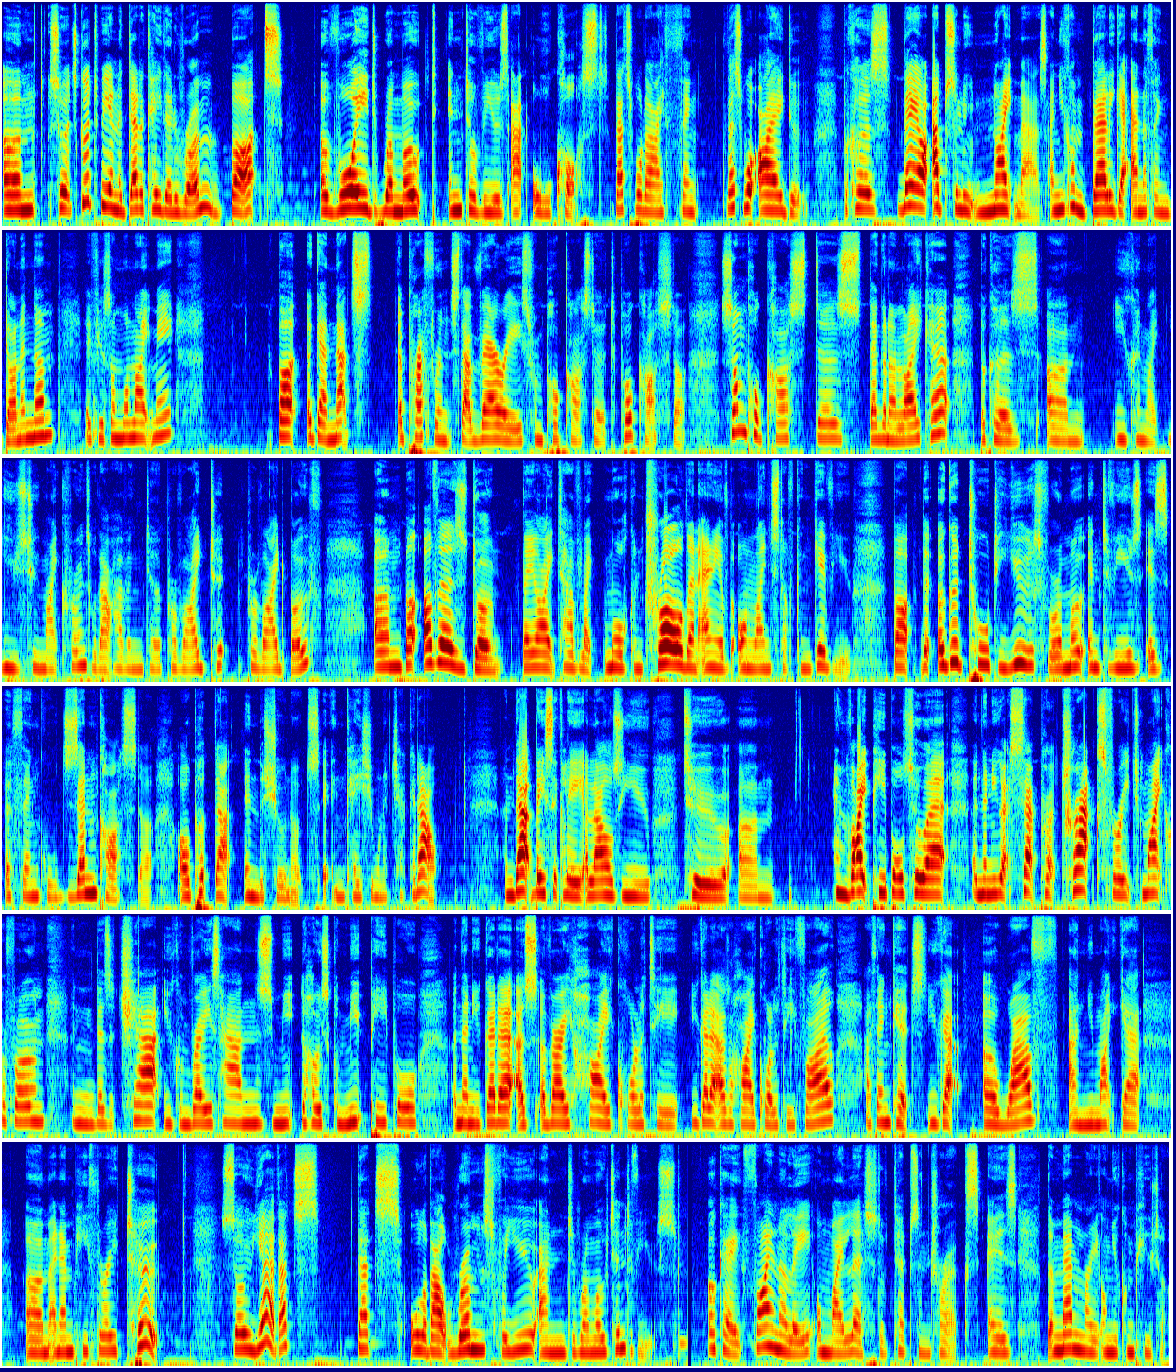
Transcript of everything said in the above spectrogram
Um, so it's good to be in a dedicated room, but avoid remote interviews at all costs. That's what I think. That's what I do because they are absolute nightmares and you can barely get anything done in them if you're someone like me. But again, that's a preference that varies from podcaster to podcaster. Some podcasters they're gonna like it because um, you can like use two microphones without having to provide to provide both. Um, but others don't. They like to have like more control than any of the online stuff can give you. But the, a good tool to use for remote interviews is a thing called Zencastr. I'll put that in the show notes in case you want to check it out. And that basically allows you to um, invite people to it and then you get separate tracks for each microphone and there's a chat you can raise hands mute the host can mute people and then you get it as a very high quality you get it as a high quality file i think it's you get a wav and you might get um, an mp3 too so yeah that's that's all about rooms for you and remote interviews. Okay, finally on my list of tips and tricks is the memory on your computer.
